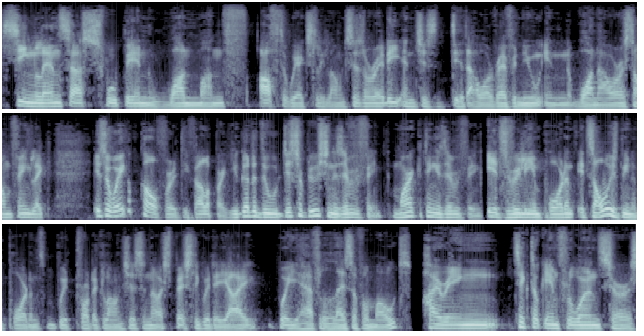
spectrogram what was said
seeing Lensa swoop in one month after we actually launched this already and just did our revenue in one hour or something, like it's a wake up call for a developer. You got to do distribution is everything. Marketing is everything. It's really important. It's always been important with product launches and now especially with AI where you have less of a moat. Hiring TikTok influencers,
